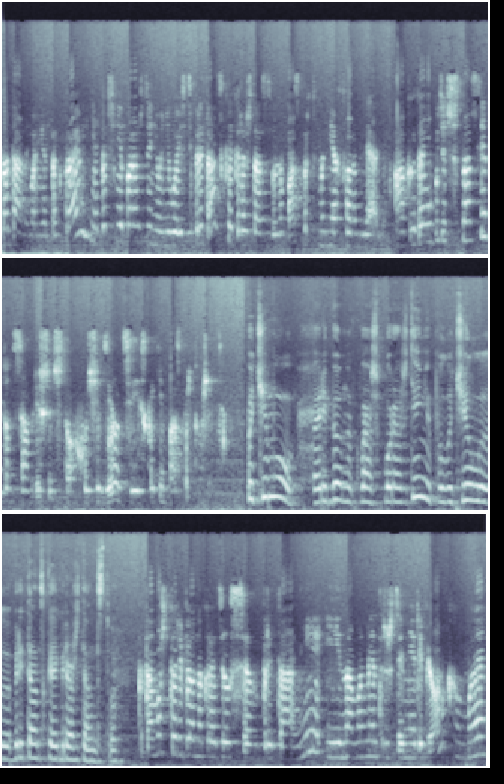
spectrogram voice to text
на данный момент так правильнее. Точнее, по рождению у него есть и британское гражданство, но паспорт мы не оформляли. А когда ему будет 16 лет, он сам решит, что он хочет делать и с каким паспортом жить. Почему ребенок ваш по рождению получил британское гражданство? Потому что ребенок родился в Британии, и на момент рождения ребенка мы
